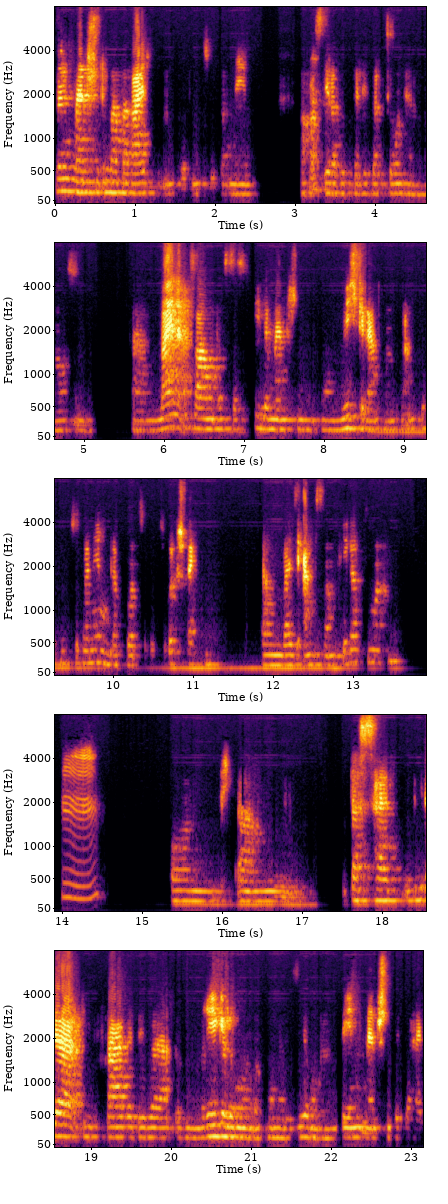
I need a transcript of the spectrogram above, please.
sind Menschen immer bereit, Verantwortung zu übernehmen, auch aus ihrer Sozialisation heraus. Und meine Erfahrung ist, dass viele Menschen ähm, nicht gelernt haben, Verantwortung zu übernehmen und davor zurückschrecken, ähm, weil sie Angst haben, Fehler zu machen. Mhm. Und ähm, das ist halt wieder die Frage dieser ähm, Regelungen und Formalisierungen, denen Menschen Sicherheit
